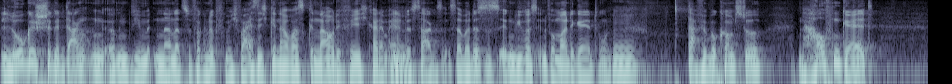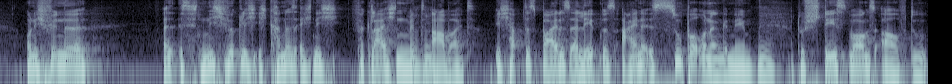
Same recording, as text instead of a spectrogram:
logische Gedanken irgendwie miteinander zu verknüpfen. Ich weiß nicht genau, was genau die Fähigkeit am Ende Mhm. des Tages ist, aber das ist irgendwie, was Informatiker hier tun. Dafür bekommst du einen Haufen Geld und ich finde, äh, es ist nicht wirklich, ich kann das echt nicht vergleichen mit Mhm. Arbeit. Ich habe das beides erlebt. Das eine ist super unangenehm. Mhm. Du stehst morgens auf, du,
